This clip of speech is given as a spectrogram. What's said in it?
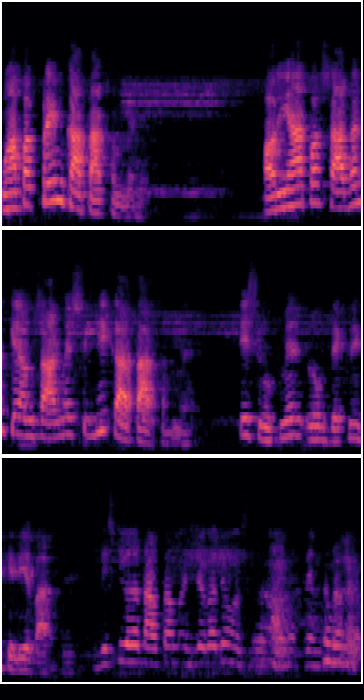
वहाँ पर प्रेम का तारतम्य है। और यहाँ पर साधन के अनुसार में सिद्धि का तारतम्य है। इस रूप में लोग देखने के लिए बात है। दृष्टिगत तारतम्य इस जगत में उसमें प्रेम का तारतम्य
